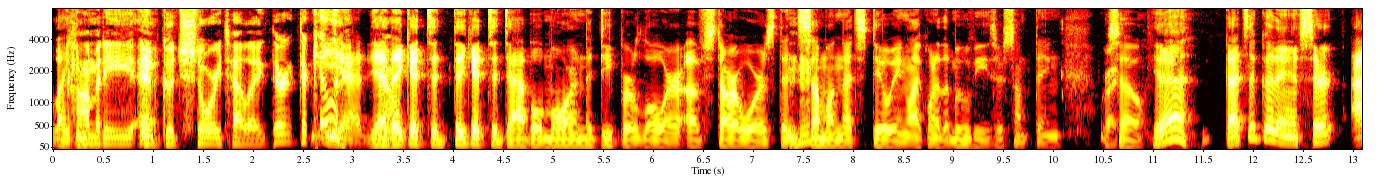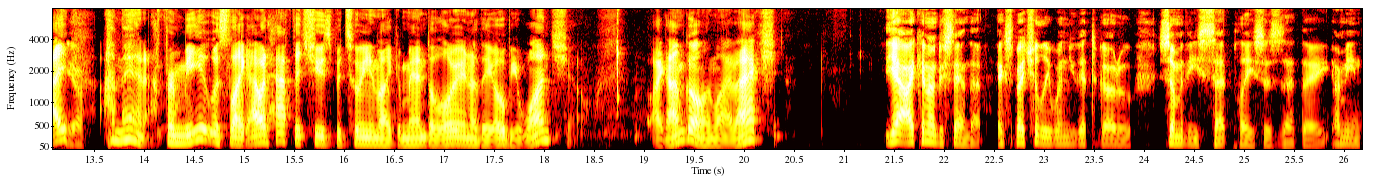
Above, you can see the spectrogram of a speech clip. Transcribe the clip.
like comedy and good storytelling they're they're killing yeah, it you yeah, they get to they get to dabble more in the deeper lore of Star Wars than Mm-hmm. someone that's doing like one of the movies or something. Right. So yeah, that's a good answer. I, Yeah. ah man, for me it was like I would have to choose between like a Mandalorian or the Obi Wan show. Like I'm going live action. Yeah, I can understand that, especially when you get to go to some of these set places that they. I mean,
